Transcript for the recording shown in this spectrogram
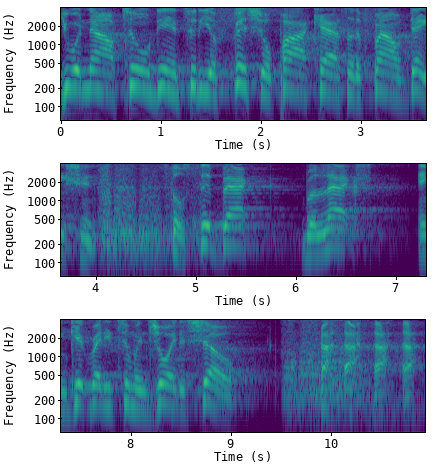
You are now tuned in to the official podcast of the foundation. So sit back, relax, and get ready to enjoy the show.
